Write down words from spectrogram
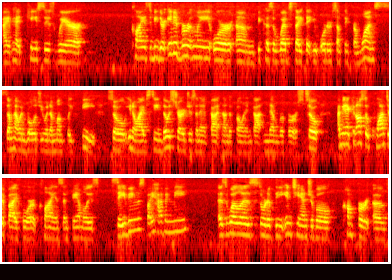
I've had cases where clients have either inadvertently or um, because a website that you ordered something from once somehow enrolled you in a monthly fee. So, you know, I've seen those charges and I've gotten on the phone and gotten them reversed. So, I mean, I can also quantify for clients and families savings by having me, as well as sort of the intangible comfort of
